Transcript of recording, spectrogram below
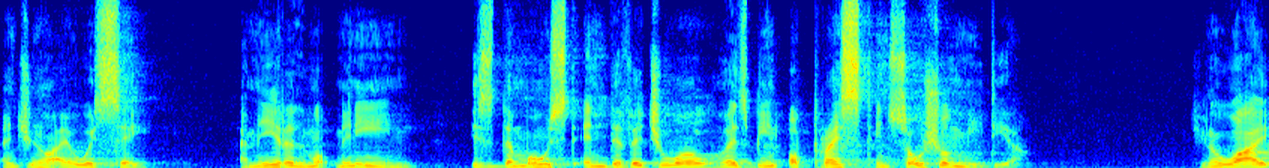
and you know, I always say, Amir al-Mu'mineen is the most individual who has been oppressed in social media. Do you know why?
